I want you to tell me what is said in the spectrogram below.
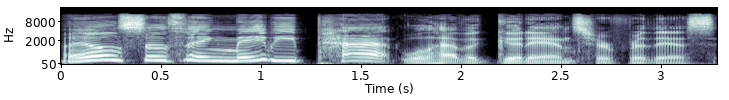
I also think maybe Pat will have a good answer for this.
